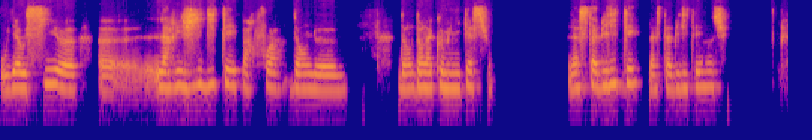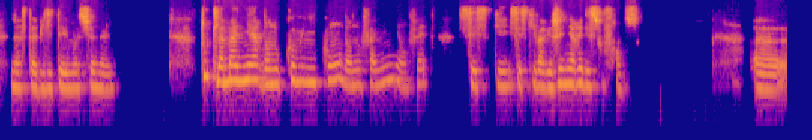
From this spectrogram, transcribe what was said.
Où il y a aussi euh, euh la rigidité parfois dans le dans, dans la communication, l'instabilité, l'instabilité émotionnelle, l'instabilité émotionnelle. Toute la manière dont nous communiquons dans nos familles, en fait, c'est ce qui c'est ce qui va générer des souffrances. Euh,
